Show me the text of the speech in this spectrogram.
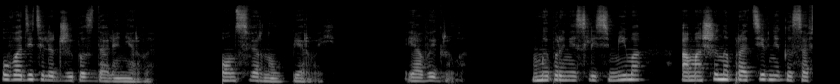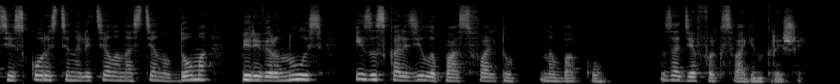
у водителя джипа сдали нервы. Он свернул первый. Я выиграла. Мы пронеслись мимо, а машина противника со всей скорости налетела на стену дома, перевернулась и заскользила по асфальту на боку, задев «Фольксваген» крышей.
